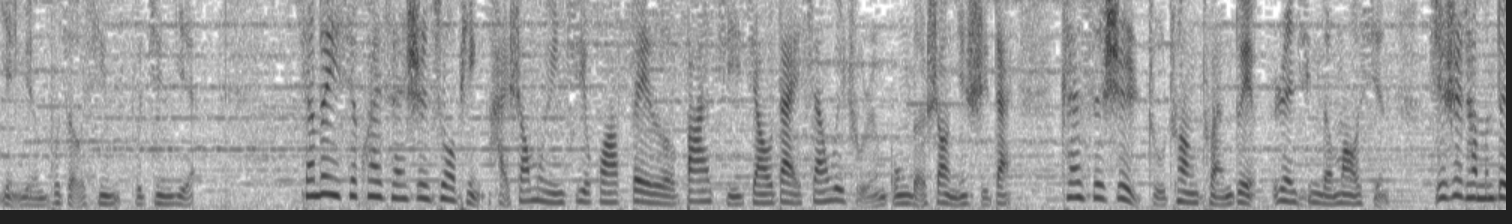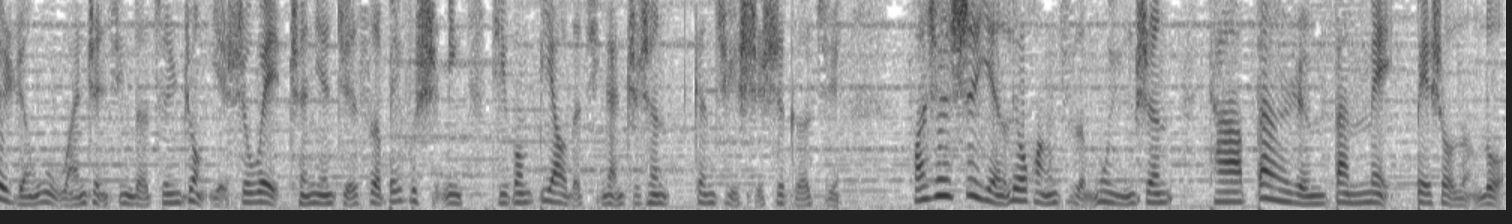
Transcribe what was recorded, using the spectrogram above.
演员不走心、不敬业。相对一些快餐式作品，《海上牧云记》花费了八集交代三位主人公的少年时代，看似是主创团队任性的冒险。其实他们对人物完整性的尊重，也是为成年角色背负使命提供必要的情感支撑，更具史诗格局。黄轩饰演六皇子慕云生，他半人半魅，备受冷落，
